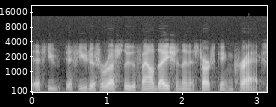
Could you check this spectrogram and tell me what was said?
if you if you just rush through the foundation then it starts getting cracks.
